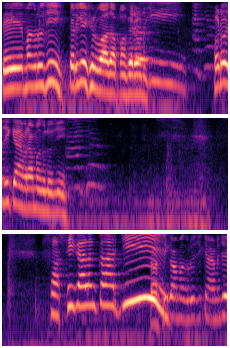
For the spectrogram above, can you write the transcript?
ਤੇ ਮੰਗਲੂ ਜੀ ਕਰੀਏ ਸ਼ੁਰੂਆਤ ਆਪਾਂ ਫਿਰ ਹੁਣ। ਜੀ। ਫੜੋ ਜੀ ਕੈਮਰਾ ਮੰਗਲੂ ਜੀ। ਸਤਿ ਸ਼੍ਰੀ ਅਕਾਲ ਅੰਕਾਰ ਜੀ। ਸਤਿ ਸ਼੍ਰੀ ਅਕਾਲ ਮੰਗਲੂ ਜੀ ਕੈਮ ਜੇ?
